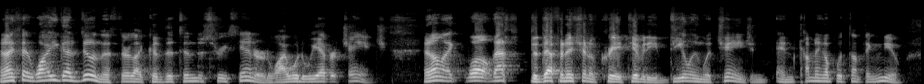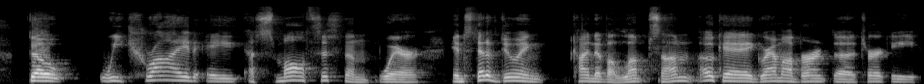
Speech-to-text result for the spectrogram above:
And I said, why are you guys doing this? They're like, because it's industry standard. Why would we ever change? And I'm like, well, that's the definition of creativity, dealing with change and, and coming up with something new. So we tried a, a small system where instead of doing kind of a lump sum, okay, grandma burnt the turkey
